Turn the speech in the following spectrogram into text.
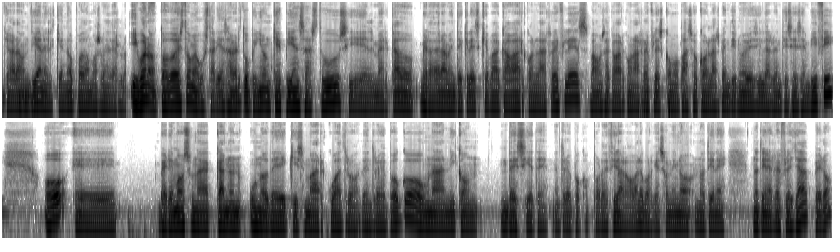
llegará un día en el que no podamos venderlo. Y bueno, todo esto me gustaría saber tu opinión. ¿Qué piensas tú? Si el mercado verdaderamente crees que va a acabar con las reflex, vamos a acabar con las reflex como pasó con las 29 y las 26 en bici, o eh, veremos una Canon 1DX Mark IV dentro de poco o una Nikon D7 dentro de poco, por decir algo, ¿vale? Porque Sony no, no tiene, no tiene ya, pero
